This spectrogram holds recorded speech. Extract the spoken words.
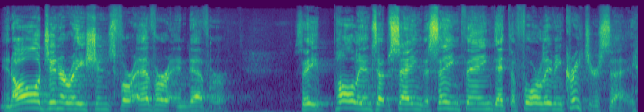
in all generations forever and ever. See, Paul ends up saying the same thing that the four living creatures say.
